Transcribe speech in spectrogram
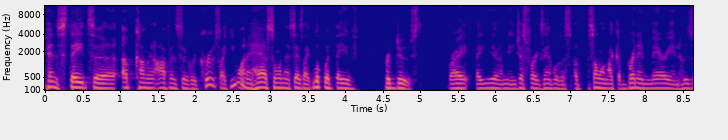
Penn state to upcoming offensive recruits, like you want to have someone that says, like, look what they've produced, right? Like, you know, I mean, just for example, just, uh, someone like a Brennan Marion, who's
